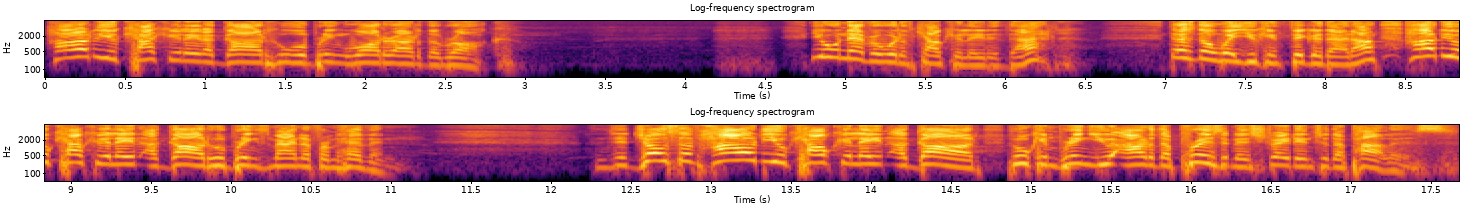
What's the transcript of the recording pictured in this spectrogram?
How do you calculate a God who will bring water out of the rock? You never would have calculated that. There's no way you can figure that out. How do you calculate a God who brings manna from heaven? Joseph, how do you calculate a God who can bring you out of the prison and straight into the palace?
